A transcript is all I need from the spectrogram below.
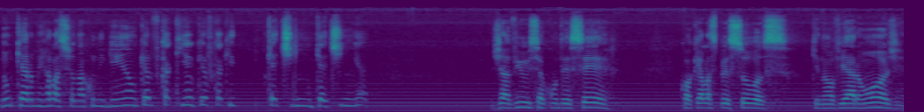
Não quero me relacionar com ninguém, não quero ficar aqui, eu quero ficar aqui quietinho, quietinha. Já viu isso acontecer com aquelas pessoas que não vieram hoje?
